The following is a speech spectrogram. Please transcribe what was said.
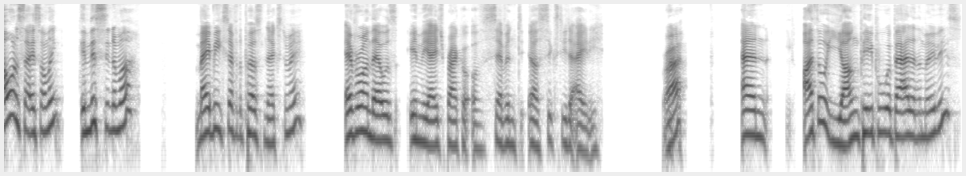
I want to say something. In this cinema, maybe except for the person next to me, everyone there was in the age bracket of 70, uh, 60 to 80. Right? And I thought young people were bad at the movies.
